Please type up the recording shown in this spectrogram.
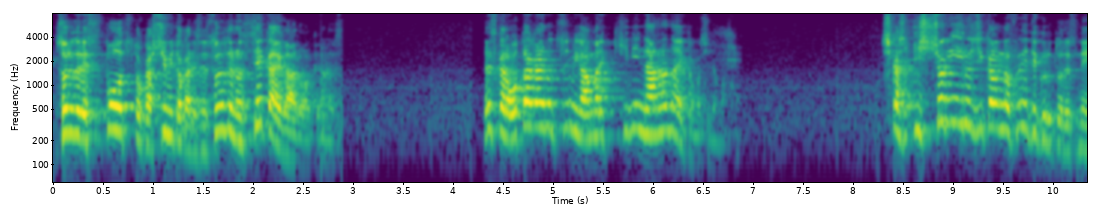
それぞれスポーツとか趣味とかですね、それぞれの世界があるわけです。ですからお互いの罪があまり気にならないかもしれません。しかし一緒にいる時間が増えてくるとですね、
